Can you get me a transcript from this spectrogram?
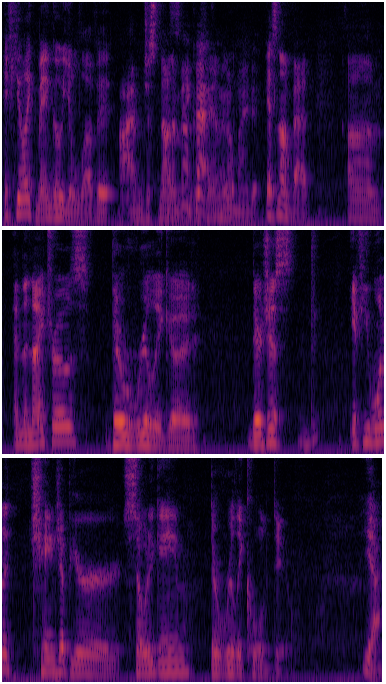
if you like mango, you'll love it. I'm just not It's a not mango bad. fan. I don't mind it. It's not bad. Um, and the nitros, they're really good. They're just if you want to change up your soda game, they're really cool to do. Yeah.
